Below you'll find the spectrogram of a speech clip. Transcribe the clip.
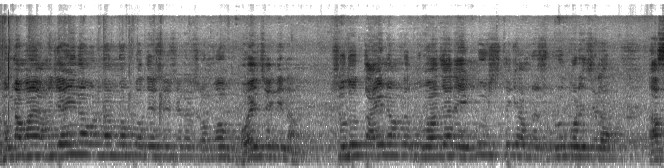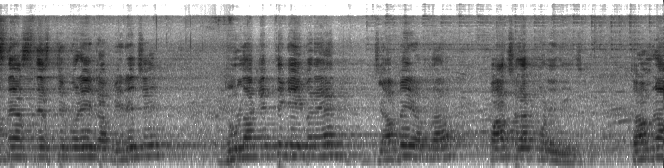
এবং আমার আমি জানি না অন্যান্য প্রদেশে সেটা সম্ভব হয়েছে কিনা। শুধু তাই না, আমরা দু হাজার একুশ থেকে আমরা শুরু করেছিলাম। আস্তে আস্তে আস্তে করে এটা বেড়েছে। দু লাখের থেকে এবারে যাবে আমরা পাঁচ লাখ করে দিয়েছি। তো আমরা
